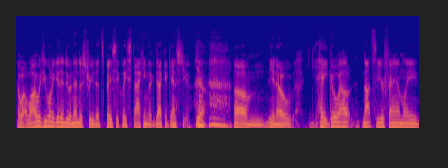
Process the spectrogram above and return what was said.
Why why would you want to get into an industry that's basically stacking the deck against you? Yeah. um, you know, hey, go out, not see your family,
